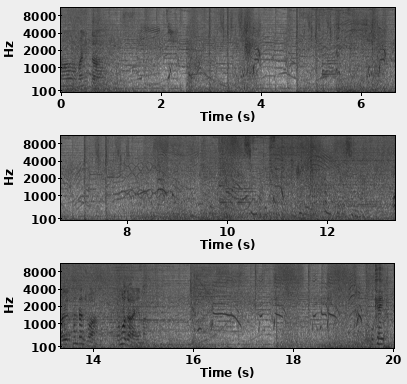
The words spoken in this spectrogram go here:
아 망했다. 어 이거 판단 좋아. 넘어져라 얘만. 오케이.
